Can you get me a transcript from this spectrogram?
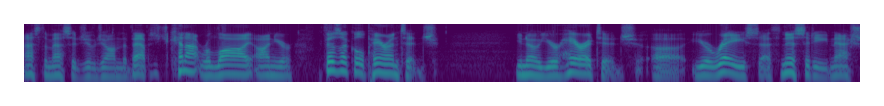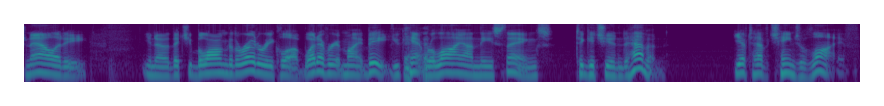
That's the message of John the Baptist. You cannot rely on your physical parentage, you know, your heritage, uh, your race, ethnicity, nationality, you know, that you belong to the Rotary Club, whatever it might be. You can't rely on these things to get you into heaven. You have to have a change of life.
